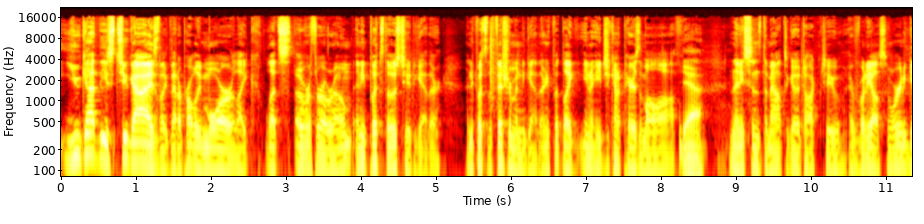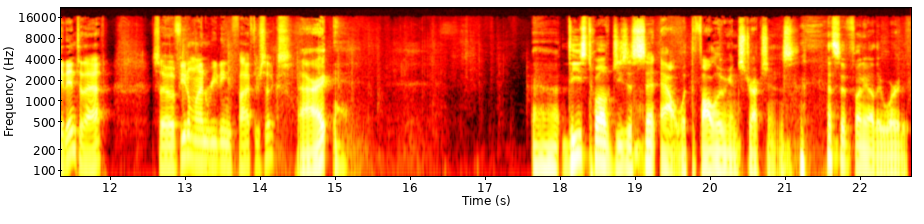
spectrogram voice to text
you got these two guys like that are probably more like let's overthrow Rome, and he puts those two together, and he puts the fishermen together, and he put like you know he just kind of pairs them all off, Yeah. And then he sends them out to go talk to everybody else, and we're gonna get into that. So if you don't mind reading five through six, All right. Uh, these 12 Jesus sent out with the following instructions. That's so funny how they word it.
